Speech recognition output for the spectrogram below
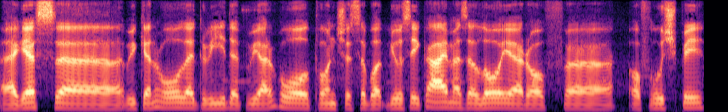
I guess uh, we can all agree that we are all conscious about music. I'm as a lawyer of uh, of USP.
